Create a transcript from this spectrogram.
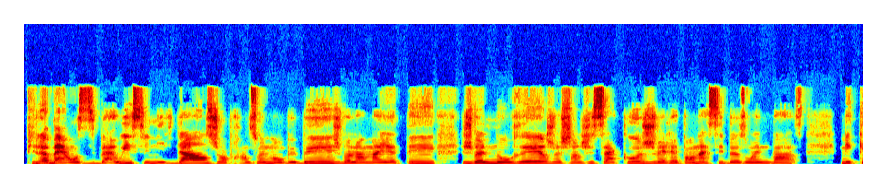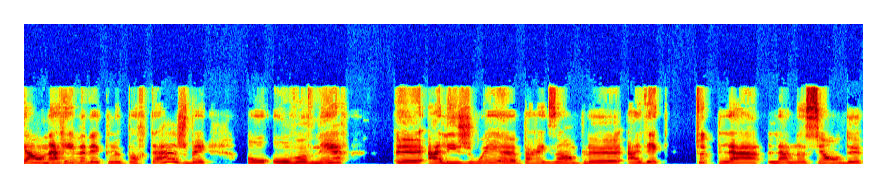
Puis là, ben, on se dit, bah oui, c'est une évidence, je vais prendre soin de mon bébé, je vais l'emmailloter, je vais le nourrir, je vais changer sa couche, je vais répondre à ses besoins de base. Mais quand on arrive avec le portage, ben, on, va venir euh, aller jouer, euh, par exemple, euh, avec toute la notion de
